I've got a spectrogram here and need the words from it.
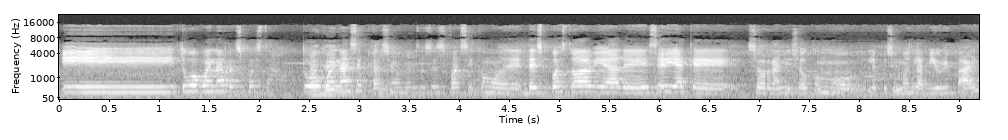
y tuvo buena respuesta tuvo buena aceptación, entonces fue así como de, después todavía de ese día que se organizó como le pusimos la beauty pie,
